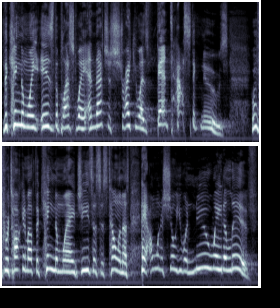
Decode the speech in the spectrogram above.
The kingdom way is the blessed way. And that should strike you as fantastic news if we're talking about the kingdom way, Jesus is telling us, hey, I want to show you a new way to live.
